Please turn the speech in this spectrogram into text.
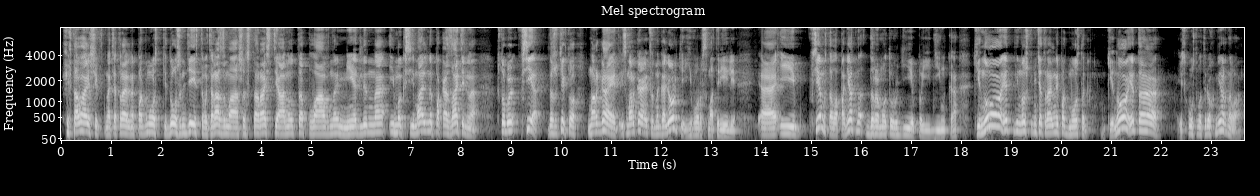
фехтовальщик на театральном подмостке должен действовать размашисто, растянуто, плавно, медленно и максимально показательно – чтобы все, даже те, кто моргает и сморкается на галерке, его рассмотрели. Э, и всем стало понятно драматургия поединка. Кино – это немножко не театральный подмосток. Кино – это искусство трехмерного.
